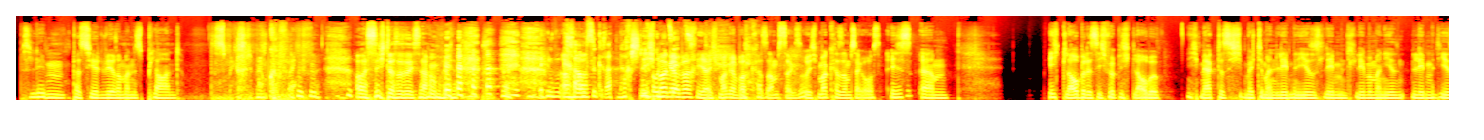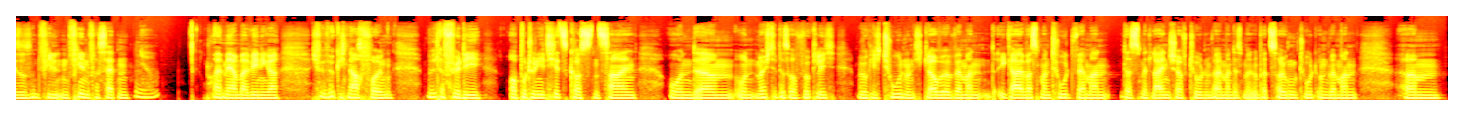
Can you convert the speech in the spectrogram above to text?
Das Leben passiert, während man es plant. Das ist mir gerade in meinem Kopf eingefallen. Aber es ist nicht das, was ich sagen wollte. Irgendwo kramst du gerade nach schlauen Ich mag einfach, ja, ich mag einfach Kar-Samstag so. Ich mag Kar-Samstag aus. Ist, ähm, ich glaube, dass ich wirklich glaube. Ich merke, dass ich möchte mein Leben mit Jesus leben. Ich lebe mein Je Leben mit Jesus in vielen, in vielen Facetten. Ja. Mal mehr, mal weniger. Ich will wirklich nachfolgen, will dafür die Opportunitätskosten zahlen und, ähm, und möchte das auch wirklich, wirklich tun. Und ich glaube, wenn man, egal was man tut, wenn man das mit Leidenschaft tut und wenn man das mit Überzeugung tut und wenn man ähm,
